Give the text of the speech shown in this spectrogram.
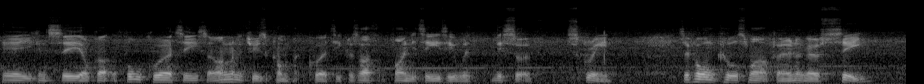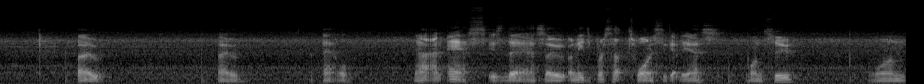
Here you can see I've got the full QWERTY, so I'm going to choose a compact QWERTY because I find it's easier with this sort of screen. So if I want a cool smartphone, I go C, O, O, L. Now an S is there, so I need to press that twice to get the S. One, two, one,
